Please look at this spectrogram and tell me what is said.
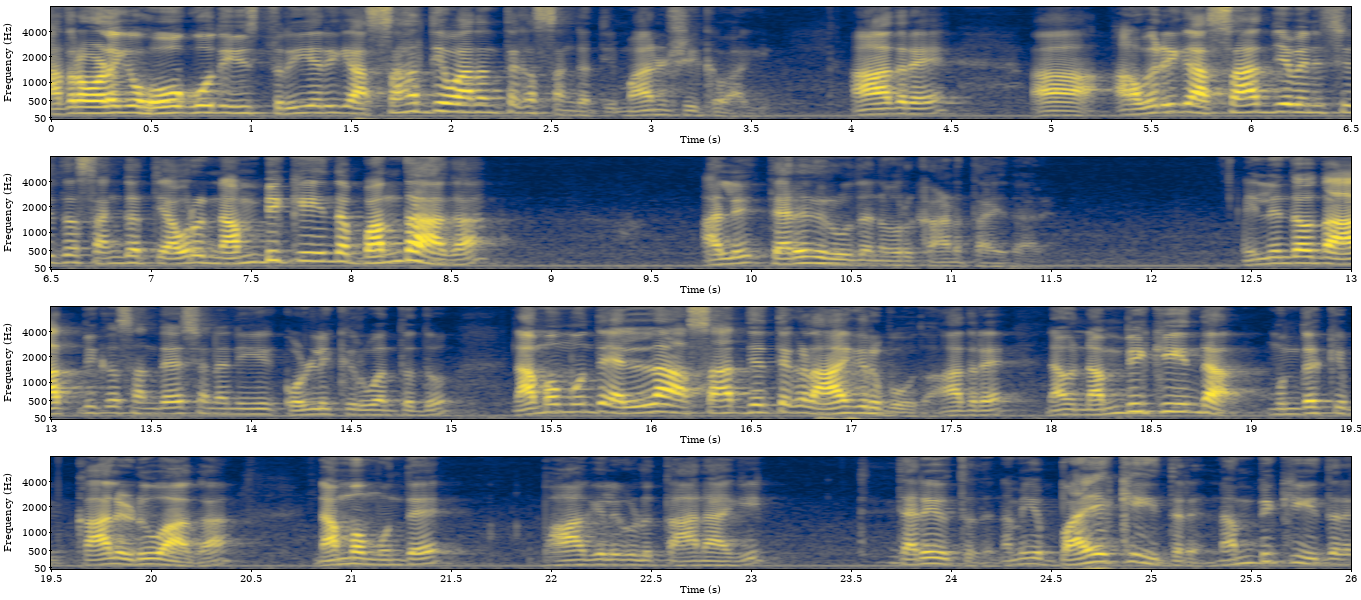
ಅದರೊಳಗೆ ಹೋಗುವುದು ಈ ಸ್ತ್ರೀಯರಿಗೆ ಅಸಾಧ್ಯವಾದಂತಹ ಸಂಗತಿ, ಮಾನುಷಿಕವಾಗಿ. ಆದರೆ ಅವರಿಗೆ ಅಸಾಧ್ಯವೆನಿಸಿದ ಸಂಗತಿ, ಅವರು ನಂಬಿಕೆಯಿಂದ ಬಂದಾಗ ಅಲ್ಲಿ ತೆರೆದಿರುವುದನ್ನು ಅವರು ಕಾಣ್ತಾ ಇದ್ದಾರೆ. ಇಲ್ಲಿಂದ ಒಂದು ಆತ್ಮಿಕ ಸಂದೇಶ ನನಗೆ ಕೊಡ್ಲಿಕ್ಕಿರುವಂಥದ್ದು, ನಮ್ಮ ಮುಂದೆ ಎಲ್ಲ ಅಸಾಧ್ಯತೆಗಳಾಗಿರ್ಬೋದು, ಆದರೆ ನಾವು ನಂಬಿಕೆಯಿಂದ ಮುಂದಕ್ಕೆ ಕಾಲಿಡುವಾಗ ನಮ್ಮ ಮುಂದೆ ಬಾಗಿಲುಗಳು ತಾನಾಗಿ ತೆರೆಯುತ್ತದೆ. ನಮಗೆ ಬಯಕೆ ಇದ್ದರೆ, ನಂಬಿಕೆ ಇದ್ದರೆ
